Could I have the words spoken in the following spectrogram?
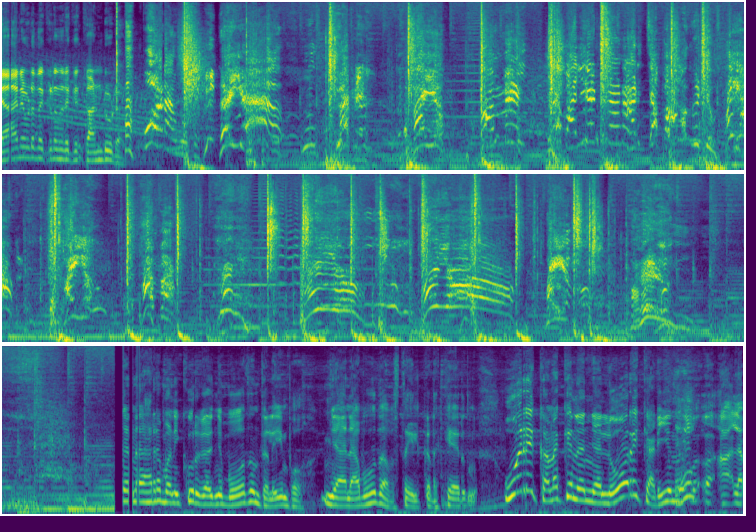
ഞാനിവിടെ നിൽക്കുന്ന നിനക്ക് കണ്ടൂടാ അരമണിക്കൂർ കഴിഞ്ഞ് ബോധം തെളിയുമ്പോ ഞാൻ അബോധാവസ്ഥയിൽ കിടക്കായിരുന്നു ഒരു കണക്കിന് ഞാൻ ലോറിക്ക് അടിയുന്നു അല്ല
